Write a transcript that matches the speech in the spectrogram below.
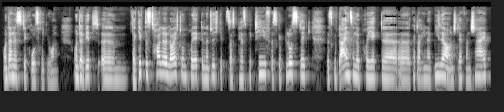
Und dann ist die Großregion. Und da wird, ähm, da gibt es tolle Leuchtturmprojekte. Natürlich gibt es das Perspektiv, es gibt Lustig, es gibt einzelne Projekte, äh, Katharina Bieler und Stefan Scheib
